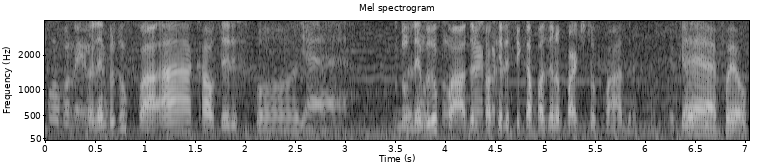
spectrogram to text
Povo, né? Eu lembro do quadro. Ah, a caldeira explode. Yeah. Eu lembro do quadro, só que ele fica fazendo parte do quadro. Eu quero É, foi o.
